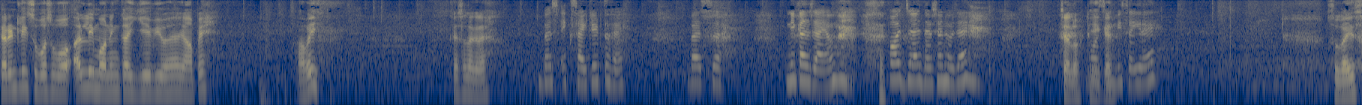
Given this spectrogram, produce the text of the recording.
करेंटली सुबह सुबह अर्ली मॉर्निंग का ये व्यू है यहाँ पे। हाँ भाई कैसा लग रहा है? बस एक्साइटेड तो है। बस निकल जाए हम। पहुँच जाए दर्शन हो जाए। चलो ठीक है। भी सही रहे। सो गाइस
